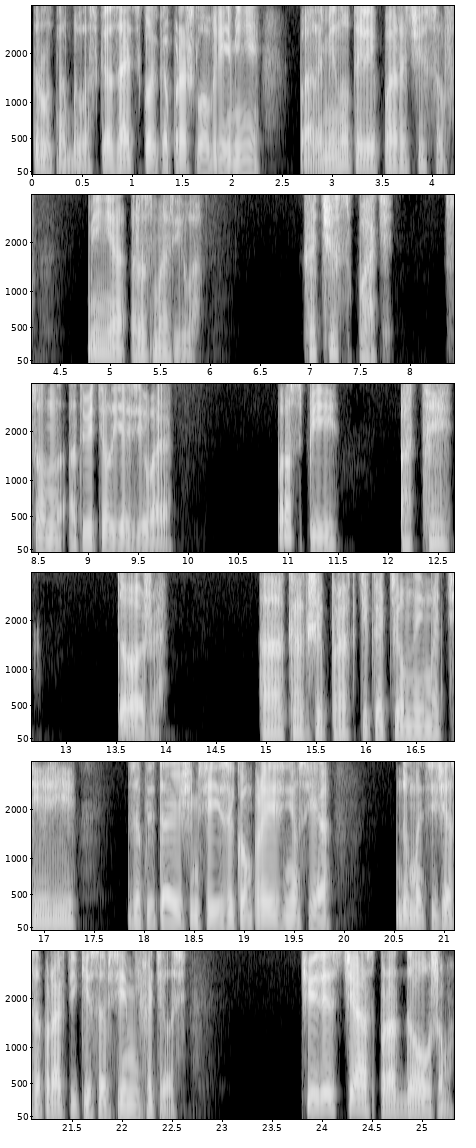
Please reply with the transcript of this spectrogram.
Трудно было сказать, сколько прошло времени, пара минут или пара часов. Меня разморило. «Хочу спать», — сонно ответил я, зевая. «Поспи. А ты?» «Тоже». «А как же практика темной материи?» — заплетающимся языком произнес я. Думать сейчас о практике совсем не хотелось. «Через час продолжим»,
